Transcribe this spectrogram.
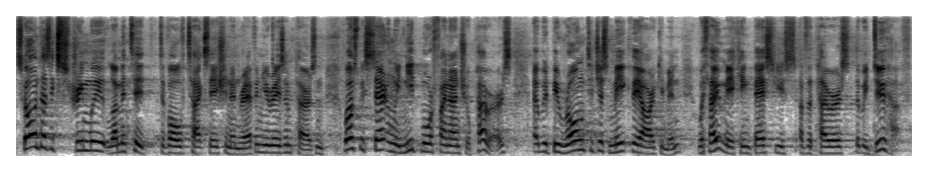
Scotland has extremely limited devolved taxation and revenue-raising powers, and whilst we certainly need more financial powers, it would be wrong to just make the argument without making best use of the powers that we do have.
